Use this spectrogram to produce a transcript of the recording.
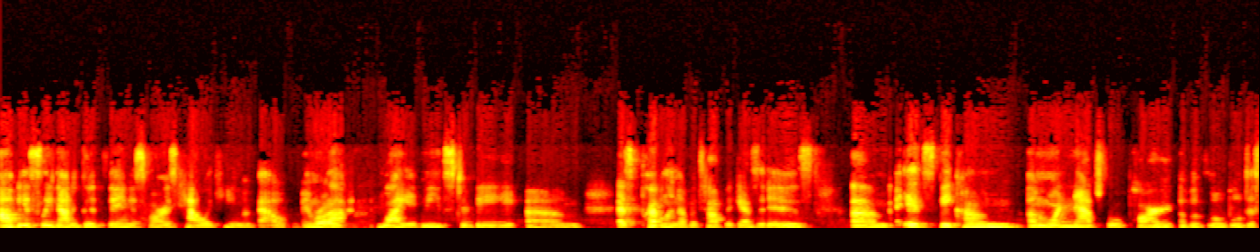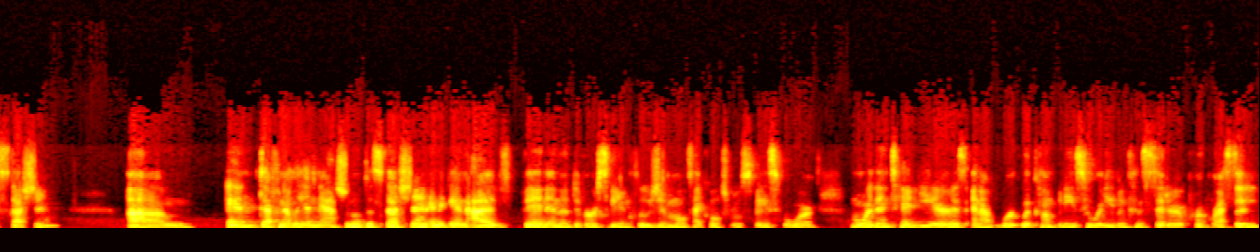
Obviously, not a good thing as far as how it came about and right. why why it needs to be um, as prevalent of a topic as it is. Um, it's become a more natural part of a global discussion um, and definitely a national discussion. And again, I've been in the diversity, inclusion, multicultural space for more than 10 years, and I've worked with companies who are even considered progressive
